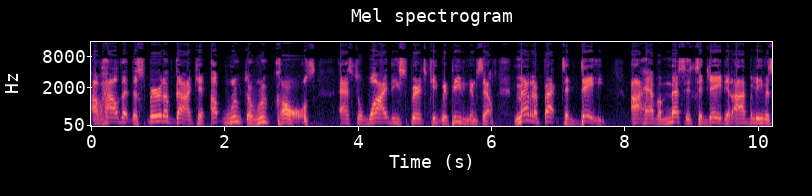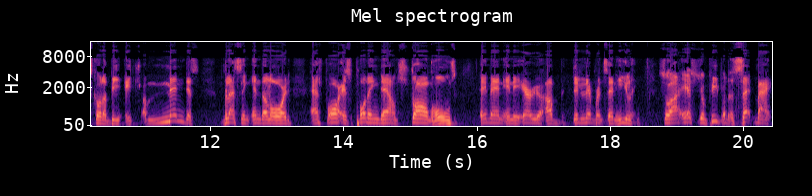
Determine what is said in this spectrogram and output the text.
of how that the Spirit of God can uproot the root cause as to why these spirits keep repeating themselves. Matter of fact, today, I have a message today that I believe is going to be a tremendous blessing in the Lord as far as pulling down strongholds, amen, in the area of deliverance and healing. So I ask your people to set back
